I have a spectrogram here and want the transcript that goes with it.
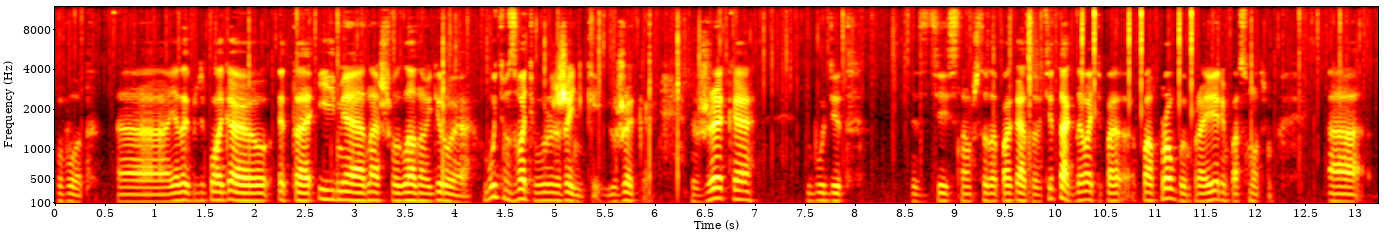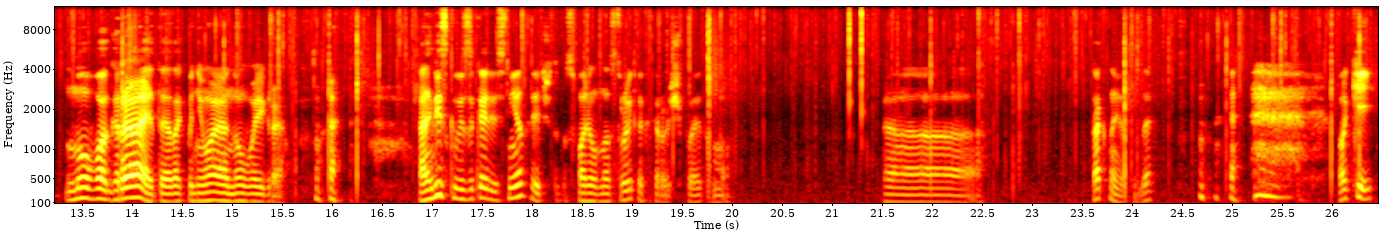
Вот. Э, я так предполагаю, это имя нашего главного героя. Будем звать его Женькой, Жека. Жека будет здесь нам что-то показывать. Итак, давайте по попробуем, проверим, посмотрим. А, новая игра, это, я так понимаю, новая игра. Английского языка здесь нет, я что-то посмотрел в настройках, короче, поэтому... А, так, наверное, да? Окей.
